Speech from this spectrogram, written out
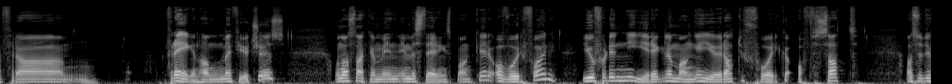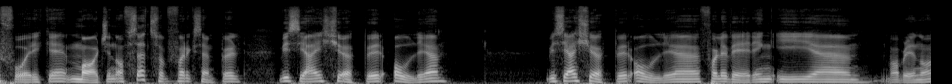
fra, fra egenhandel med futures. Og nå snakker vi om investeringsbanker. Og hvorfor? Jo, for det nye reglementet gjør at du får ikke offsatt. Altså du får ikke margin offset. Så f.eks. hvis jeg kjøper olje hvis jeg kjøper olje for levering i uh, Hva blir det nå?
